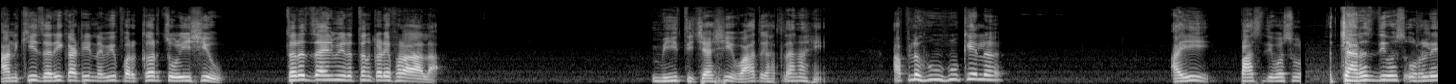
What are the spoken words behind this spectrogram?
आणखी जरी काठी नवी परकर चोळी शिव तरच जाईन मी रतनकडे फराळाला. मी तिच्याशी वाद घातला नाही. आपलं हू हू केलं. आई पाच दिवस उर चारच दिवस उरले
